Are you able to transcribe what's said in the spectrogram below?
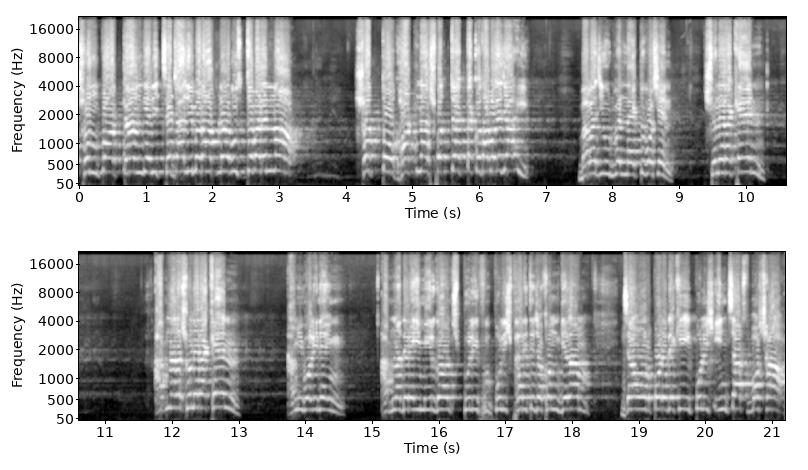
সম্পদ টান দিয়ে নিচ্ছে জালিমেরা, আপনারা বুঝতে পারেন না। সত্য ঘটনা, সত্য একটা কথা বলে যাই। বাবাজি, উঠবেন না, একটু বসেন। শুনে রাখেন। আপনারা শুনে রাখেন। আমি বলি নেই। আপনাদের এই মিরগঞ্জ পুলিশ পুলিশ ফাঁড়িতে যখন গেলাম, যাওয়ার পরে দেখি পুলিশ ইনচার্জ বসা।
